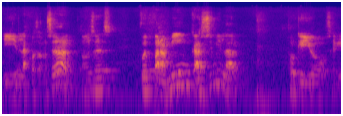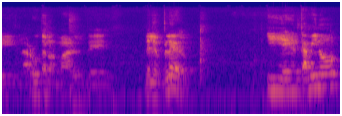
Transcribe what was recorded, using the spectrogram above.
Y las cosas no se dan. Entonces, fue para mí un caso similar porque yo seguí la ruta normal de, del empleo. Y en el camino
